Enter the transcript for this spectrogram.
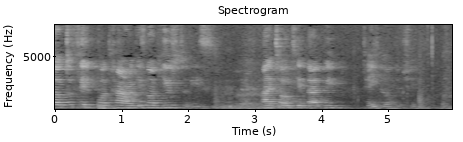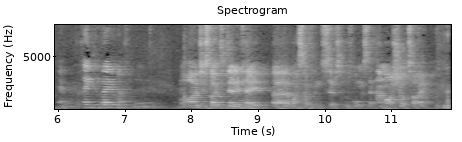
Dr. Philpott Howard is not used to this. I told him that we take it on the chin. Yeah? Thank you very much. I'd just like to dedicate uh, myself and Seb's performance to Amar Shotai, uh,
